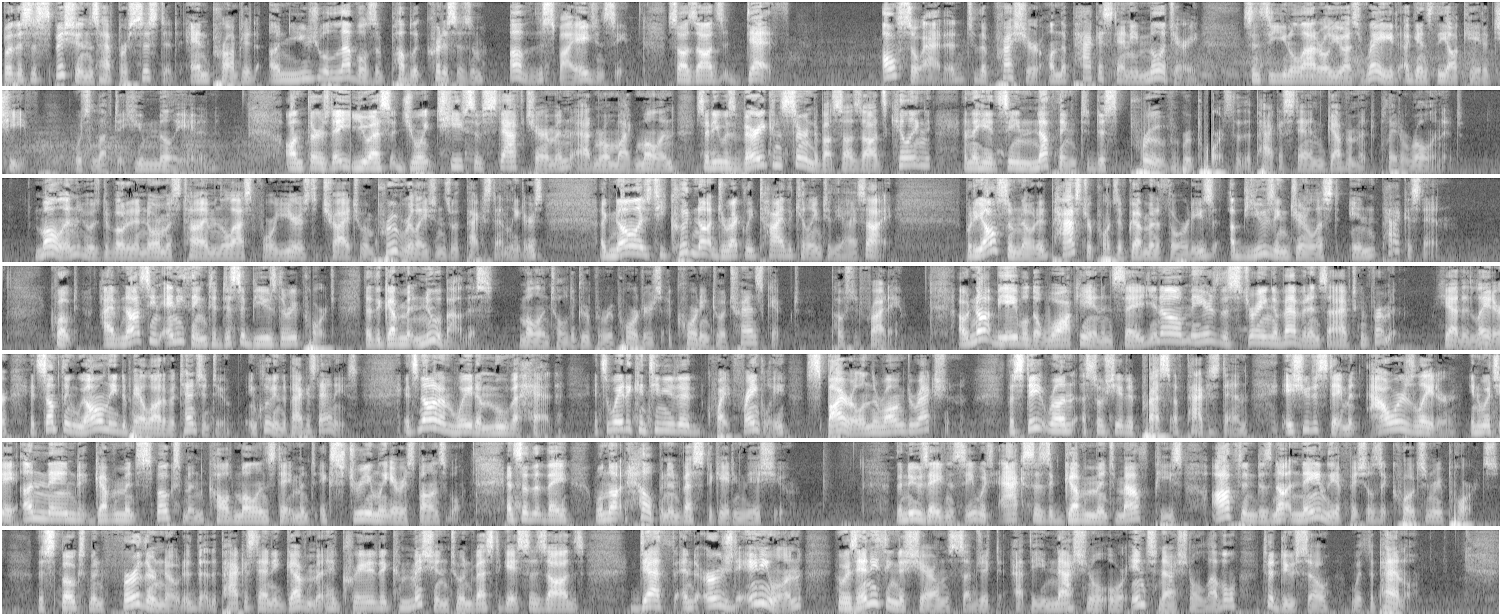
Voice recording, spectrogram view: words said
but the suspicions have persisted and prompted unusual levels of public criticism of the spy agency. Sazad's death also added to the pressure on the Pakistani military since the unilateral U.S. raid against the Al Qaeda chief, which left it humiliated. On Thursday, U.S. Joint Chiefs of Staff Chairman Admiral Mike Mullen said he was very concerned about Sazad's killing and that he had seen nothing to disprove reports that the Pakistan government played a role in it. Mullen, who has devoted enormous time in the last four years to try to improve relations with Pakistan leaders, acknowledged he could not directly tie the killing to the ISI. But he also noted past reports of government authorities abusing journalists in Pakistan. Quote, I have not seen anything to disabuse the report that the government knew about this, Mullen told a group of reporters, according to a transcript posted Friday. I would not be able to walk in and say, you know, here's the string of evidence, I have to confirm it. He added later, it's something we all need to pay a lot of attention to, including the Pakistanis. It's not a way to move ahead. It's a way to continue to, quite frankly, spiral in the wrong direction. The state-run Associated Press of Pakistan issued a statement hours later in which a unnamed government spokesman called Mullen's statement extremely irresponsible and said that they will not help in investigating the issue. The news agency, which acts as a government mouthpiece, often does not name the officials it quotes in reports. The spokesman further noted that the Pakistani government had created a commission to investigate Shahzad's death and urged anyone who has anything to share on the subject at the national or international level to do so with the panel.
